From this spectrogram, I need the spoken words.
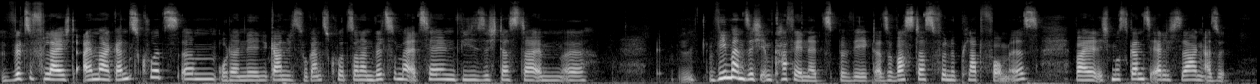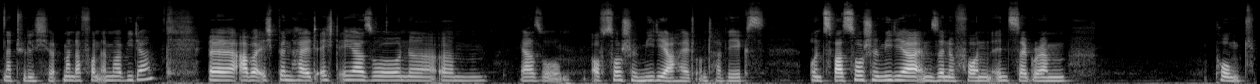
willst du vielleicht einmal ganz kurz, ähm, oder nee, gar nicht so ganz kurz, sondern willst du mal erzählen, wie sich das da im, äh, wie man sich im Kaffeenetz bewegt, also was das für eine Plattform ist? Weil ich muss ganz ehrlich sagen, also natürlich hört man davon immer wieder, äh, aber ich bin halt echt eher so eine, ähm, ja, so auf Social Media halt unterwegs. Und zwar Social Media im Sinne von Instagram. Punkt.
